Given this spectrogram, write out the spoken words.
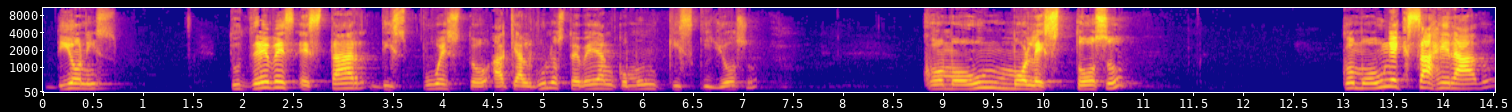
Dionis, tú debes estar dispuesto a que algunos te vean como un quisquilloso, como un molestoso, como un exagerado.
